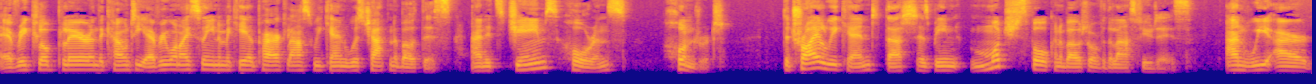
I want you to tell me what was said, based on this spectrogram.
every club player in the county, everyone I seen in McHale Park last weekend was chatting about this. And it's James Horan's 100. The trial weekend that has been much spoken about over the last few days. And we are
